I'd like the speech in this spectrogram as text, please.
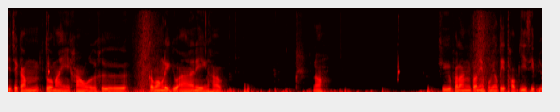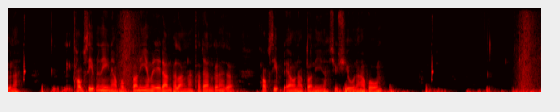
กิจกรรมตัวใหม่เข้าก็คือกระบองเหล็ก UR นั่นเองนะครับ เนาะคือพลังตอนนี้ผมยังติดท็อป20อยู่นะท็อป10นั่นเองนะเพราะตอนนี้ยังไม่ได้ดันพลังนะ ถ้าดันก็น่าจะท็อป10แล้วนะครับตอนนี้นะชิวๆนะครับผมโอเค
